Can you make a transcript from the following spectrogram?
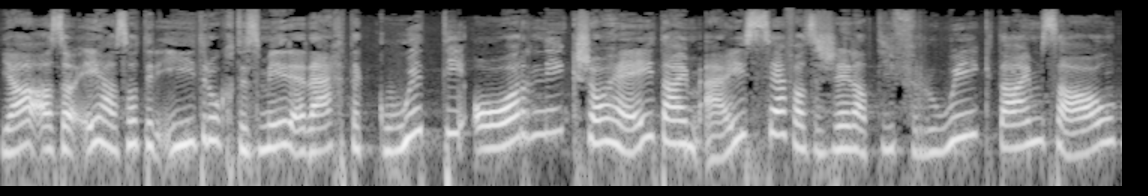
Ja, also ich habe so den Eindruck, dass wir eine recht gute Ordnung schon haben hier im ICF. Also es ist relativ ruhig hier im Saal.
